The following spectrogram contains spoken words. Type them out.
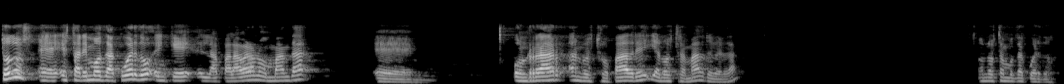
Todos eh, estaremos de acuerdo en que la palabra nos manda eh, honrar a nuestro padre y a nuestra madre, ¿verdad? ¿O no estamos de acuerdo?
